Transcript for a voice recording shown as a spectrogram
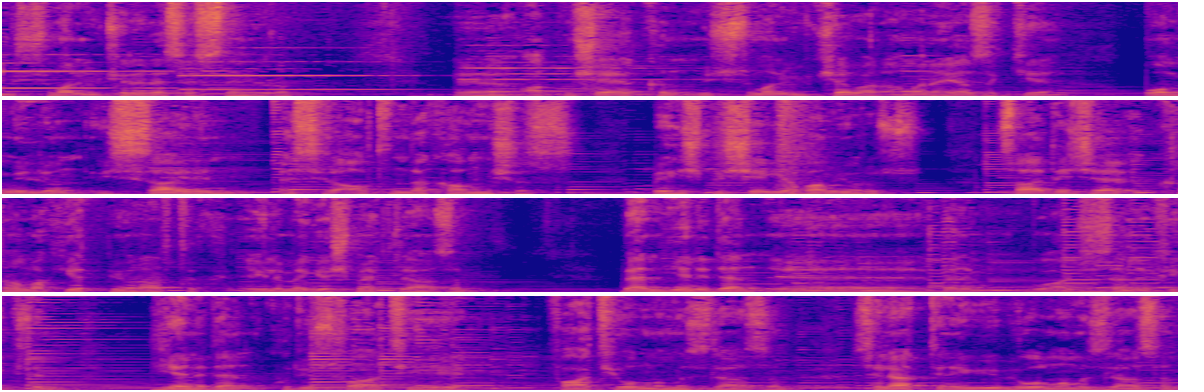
Müslüman ülkelere sesleniyorum. E, 60'a yakın Müslüman ülke var ama ne yazık ki 10 milyon İsrail'in esiri altında kalmışız ve hiçbir şey yapamıyoruz. Sadece kınamak yetmiyor artık. Eyleme geçmek lazım. Ben yeniden e, benim bu acizane fikrim yeniden Kudüs Fatihi Fatih olmamız lazım. Selahaddin Eyyubi olmamız lazım.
